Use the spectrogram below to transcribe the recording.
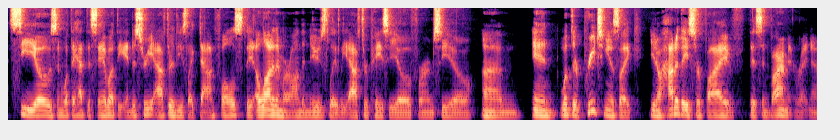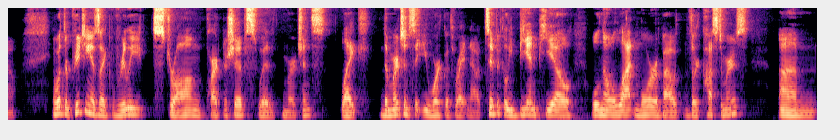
CEOs and what they had to say about the industry after these like downfalls. They, a lot of them are on the news lately after PayCO, Affirm CEO. Um, and what they're preaching is like, you know, how do they survive this environment right now? And what they're preaching is like really strong partnerships with merchants, like the merchants that you work with right now. Typically, BNPL will know a lot more about their customers um,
